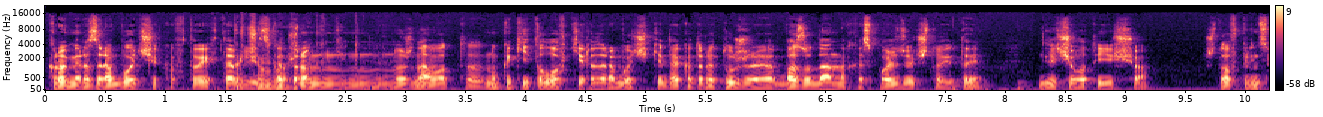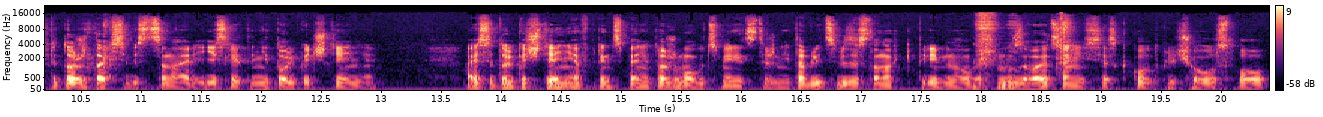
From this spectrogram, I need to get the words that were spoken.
кроме разработчиков твоих таблиц, которым нужна вот, ну, какие-то ловкие разработчики, да, которые ту же базу данных используют, что и ты, для чего-то еще. Что, в принципе, тоже так себе сценарий, если это не только чтение. А если только чтение, в принципе, они тоже могут смириться. Ты же не таблицы без остановки переименовываешь. Ну, называются они все с какого-то ключевого слова.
